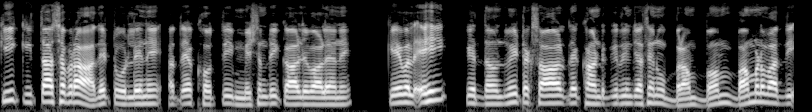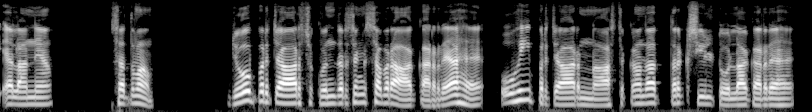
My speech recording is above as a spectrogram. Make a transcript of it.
ਕੀ ਕੀਤਾ ਸਭਰਾ ਦੇ ਟੋਲੇ ਨੇ ਅਤੇ ਅਖੌਤੀ ਮਿਸ਼ਨਰੀ ਕਾਲਜ ਵਾਲਿਆਂ ਨੇ? ਕੇਵਲ ਇਹੀ ਕਿ ਦਮਦਮੀ ਟਕਸਾਲ ਤੇ ਖੰਡਗਿਰੀ ਜਥੇ ਨੂੰ ਬ੍ਰਹਮ ਬਾਹਮਣਵਾਦੀ ਐਲਾਨਿਆ। ਸਤਵਾਂ, ਜੋ ਪ੍ਰਚਾਰ ਸੁਖਵਿੰਦਰ ਸਿੰਘ ਸਭਰਾ ਕਰ ਰਿਹਾ ਹੈ, ਉਹੀ ਪ੍ਰਚਾਰ ਨਾਸਤਕਾਂ ਦਾ ਤਰਕਸ਼ੀਲ ਟੋਲਾ ਕਰ ਰਿਹਾ ਹੈ।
